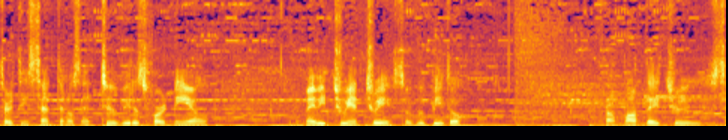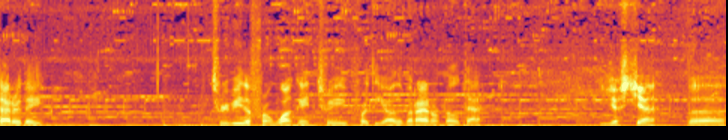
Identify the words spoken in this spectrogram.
13 Sentinels, and two videos for Neo, maybe three and three, so it would be the from Monday to Saturday. Three videos from one game, three for the other, but I don't know that just yet. But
